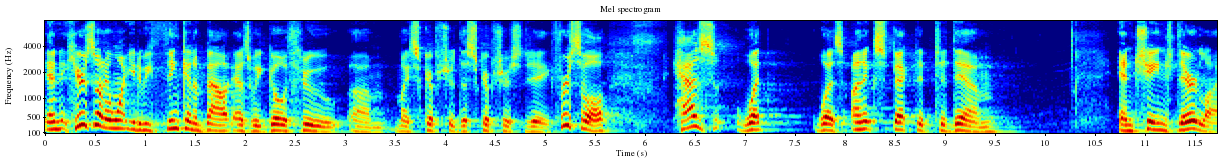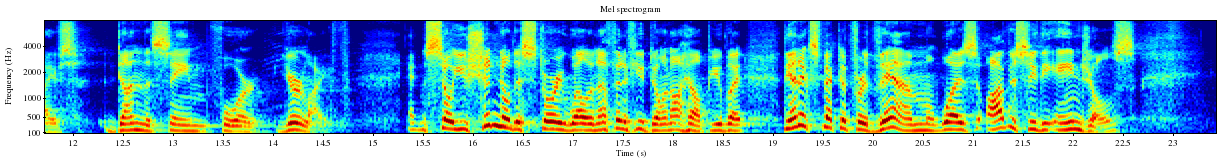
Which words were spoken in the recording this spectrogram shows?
And here's what I want you to be thinking about as we go through um, my scripture, the scriptures today. First of all, has what was unexpected to them and changed their lives done the same for your life? And so you should know this story well enough, and if you don't, I'll help you. But the unexpected for them was obviously the angels.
